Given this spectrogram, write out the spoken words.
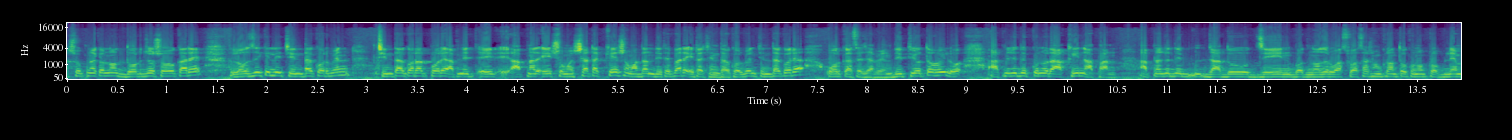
আসুক না কেন, ধৈর্য সহকারে লজিক্যালি চিন্তা করবেন। চিন্তা করার পরে আপনি এই, আপনার এই সমস্যাটা কে সমাধান দিতে পারে, এটা চিন্তা করবেন। চিন্তা করে ওর কাছে যাবেন। দ্বিতীয়ত হইল, আপনি যদি কোনো রাখি না পান, আপনার যদি জাদু, জিন, বদনজর, ওয়াসওয়াসা সংক্রান্ত কোনো প্রবলেম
